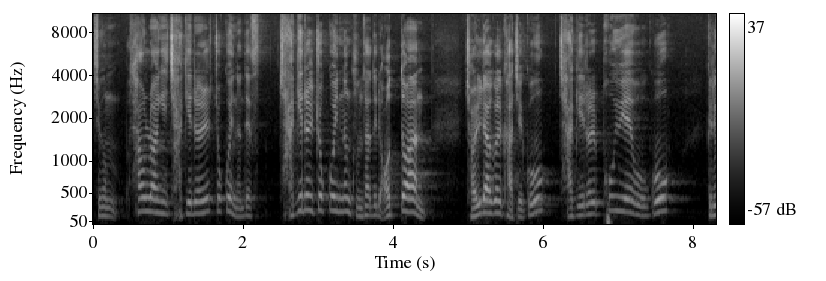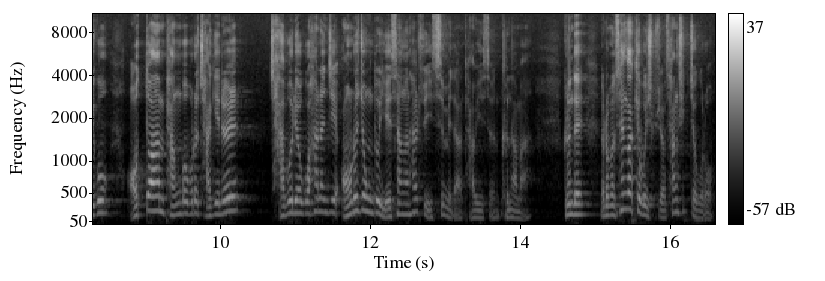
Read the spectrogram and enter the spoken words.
지금 사울 왕이 자기를 쫓고 있는데 자기를 쫓고 있는 군사들이 어떠한 전략을 가지고 자기를 포위해 오고 그리고 어떠한 방법으로 자기를 잡으려고 하는지 어느 정도 예상은 할 수 있습니다. 다윗은 그나마 그런데 여러분 생각해 보십시오. 상식적으로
